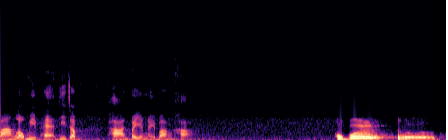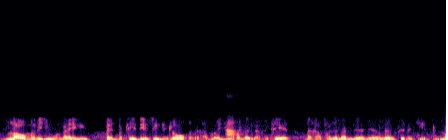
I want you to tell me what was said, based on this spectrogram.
บ้าง แล้วมีแผนที่จะผ่านไปยังไงบ้างคะผมว่าเอ่อเราไม่ได้อยู่ในเป็นประเทศเดียวที่ในโลกนะครับ เราอยู่ค่ะกันหลายๆประเทศนะครับ เพราะฉะนั้นเนี่ยเรื่องเศรษฐกิจโล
